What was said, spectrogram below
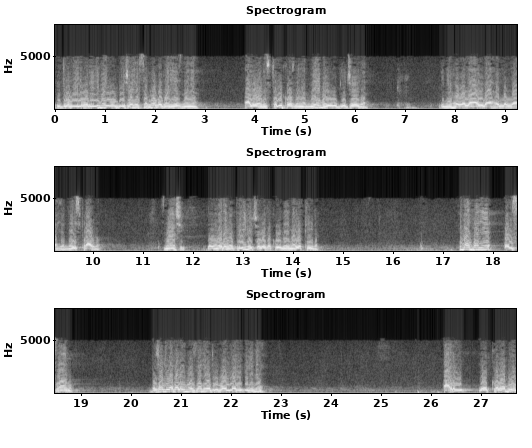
I drugi ljudi imaju ubjeđenje sa mnogo manje znanja ali oni s toliko znanja ne imaju ubjeđenja. I njihova la ilaha illallah je neispravno znači da navedemo primjer čovjeka koji nema jakina. Ima znanje o islamu. Bez obzira da li ima znanje o drugoj vjeri ili ne. Ali je kolobljiv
